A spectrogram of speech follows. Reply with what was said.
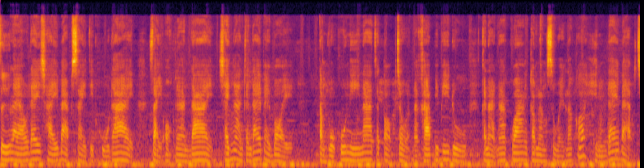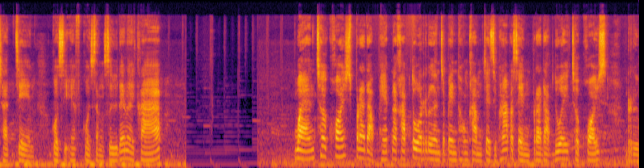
ซื้อแล้วได้ใช้แบบใส่ติดหูได้ ใส่ออกงานได้ ใช้งานกันได้บ่อยๆ ต่างหูคู่นี้น่าจะตอบโจทย์นะครับ พี่ๆดูขนาดหน้ากว้างกำลังสวย แล้วก็เห็นได้แบบชัดเจน กด CF กดสั่งซื้อได้เลยครับแหวนเทอร์ควอยส์ประดับเพชรนะครับ ตัวเรือนจะเป็นทองคำ75%ประดับด้วยเทอร์ควอยส์ หรือ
